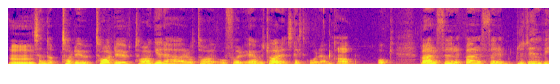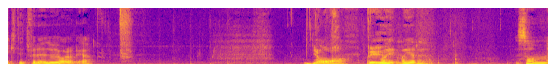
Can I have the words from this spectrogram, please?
Mm. Sen tar du, tar du tag i det här och, tar, och får överta släktgården. Ja. Och varför, varför blir det viktigt för dig att göra det? ja, Vad, det, är, vad är det som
